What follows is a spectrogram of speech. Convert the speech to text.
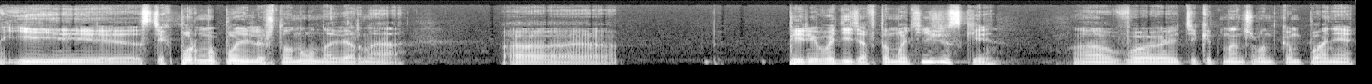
и с тех пор мы поняли, что, ну, наверное, Э, переводить автоматически э, в тикет-менеджмент компании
